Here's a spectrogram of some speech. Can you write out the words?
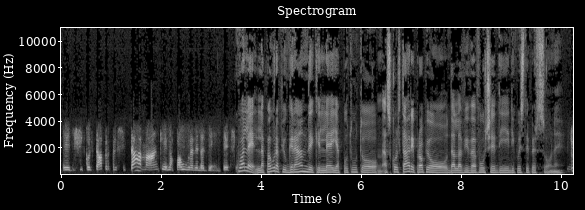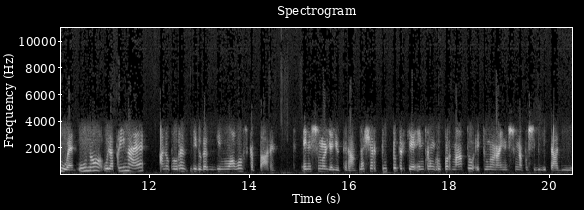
eh, difficoltà, perplessità, ma anche la paura della gente. Qual è la paura più grande che lei ha potuto ascoltare proprio dalla viva voce di, di queste persone? Due. Uno, la prima è hanno paura di dover di nuovo scappare e nessuno li aiuterà. Lasciare tutto perché entra un gruppo armato e tu non hai nessuna possibilità di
